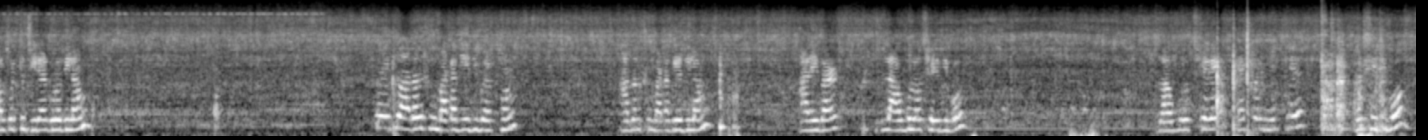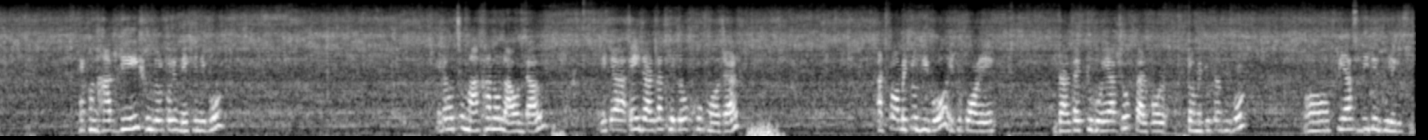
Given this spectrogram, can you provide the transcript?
অল্প একটু জিরার গুঁড়ো দিলাম। তো একটু আদা রসুন বাটা দিয়ে দিব এখন। আদা রসুন বাটা দিয়ে দিলাম। আর এবার লাউগুলো ছেড়ে দিব। লাউগুলো ছেড়ে একবার মেখে বসিয়ে দিব। এখন হাত দিয়েই সুন্দর করে মেখে নিব। এটা হচ্ছে মাখানো লাউর ডাল। এটা, এই ডালটা খেতেও খুব মজার। আর টমেটো দিব, একটু পরে ডালটা একটু হয়ে আসুক, তারপর টমেটোটা দিব। পেঁয়াজ দিতে ভুলে গেছি।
